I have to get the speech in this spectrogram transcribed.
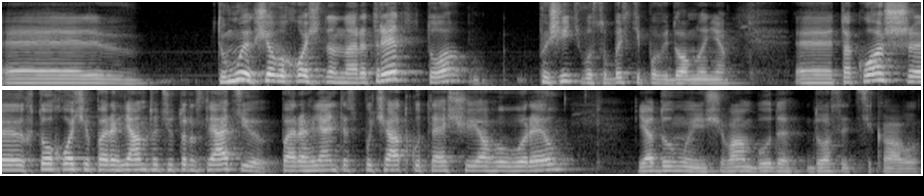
Е, тому, якщо ви хочете на ретрит, то пишіть в особисті повідомлення. Е, також, е, хто хоче переглянути цю трансляцію, перегляньте спочатку те, що я говорив. Я думаю, що вам буде досить цікаво.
